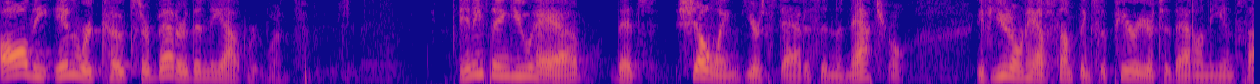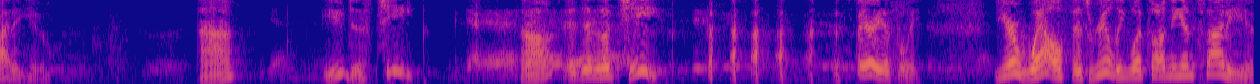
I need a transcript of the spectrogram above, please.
All the inward coats are better than the outward ones. Anything you have that's showing your status in the natural, if you don't have something superior to that on the inside of you, huh? You just cheap. Huh? It didn't look cheap. Seriously. Your wealth is really what's on the inside of you.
